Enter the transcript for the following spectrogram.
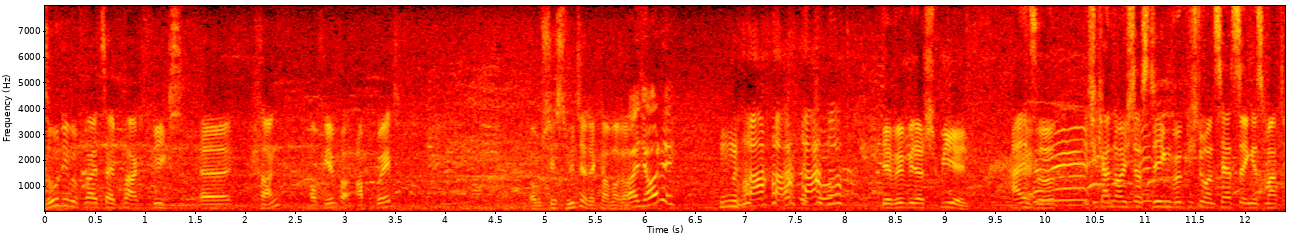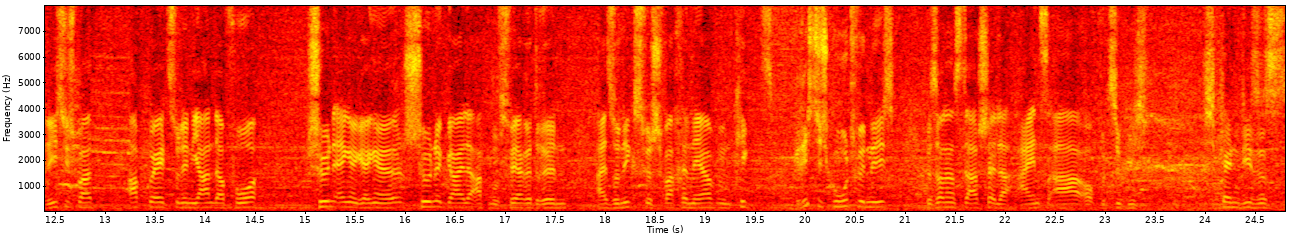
So, liebe Freizeitpark-Freaks, äh, krank, auf jeden Fall Upgrade. Warum stehst du hinter der Kamera? Weiß ich auch nicht. Der will wieder spielen. Also, ich kann euch das Ding wirklich nur ans Herz legen. Es macht richtig Spaß. Upgrade zu den Jahren davor. Schön enge Gänge, schöne geile Atmosphäre drin. Also nichts für schwache Nerven. Kickt richtig gut, finde ich. Besonders Darsteller 1A, auch bezüglich. Ich kenne dieses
